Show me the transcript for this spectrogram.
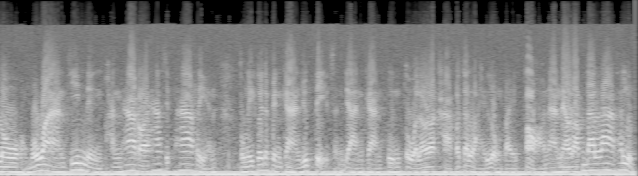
โลของเมื่อวานที่ 1,555 เหรียญ ตรงนี้ก็จะเป็นการยุติสัญญาณการฟื้นตัวแล้วราคาก็จะไหลลงไปต่อนะ แนวรับด้านล่างถ้าหลุด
